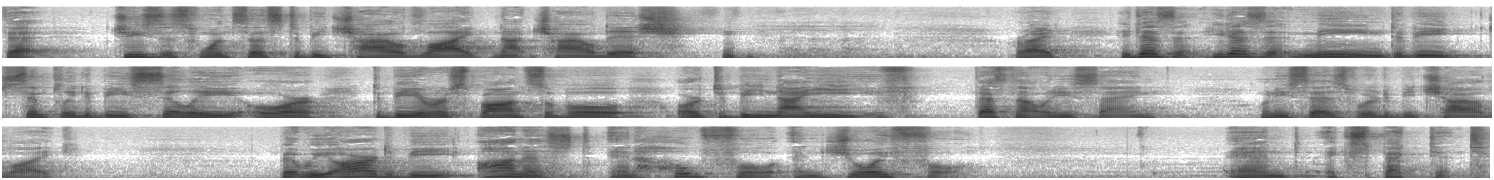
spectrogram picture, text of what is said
that Jesus wants us to be childlike, not childish. right? He doesn't, he doesn't mean to be simply to be silly or to be irresponsible or to be naive. That's not what he's saying when he says we're to be childlike. But we are to be honest and hopeful and joyful and expectant,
